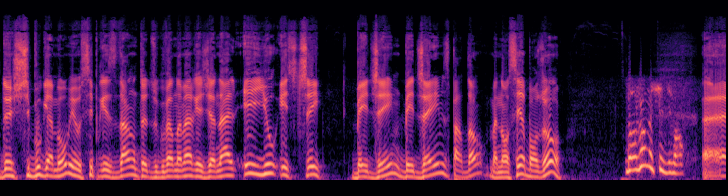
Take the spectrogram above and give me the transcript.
de Chibougamau, mais aussi présidente du gouvernement régional EU Ische. Bay James, James, pardon. Manon Cyr, bonjour. Bonjour, M. Dumont. Euh,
